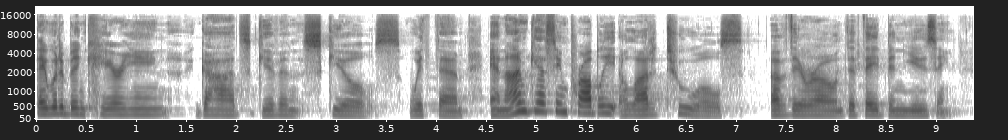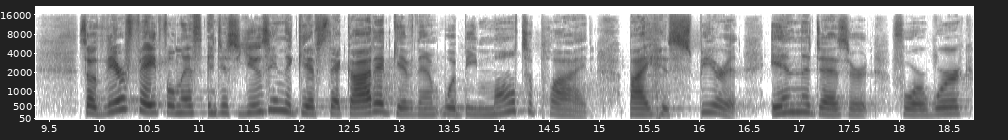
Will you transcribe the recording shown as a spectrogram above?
they would have been carrying God's given skills with them. And I'm guessing probably a lot of tools of their own that they'd been using. So their faithfulness in just using the gifts that God had given them would be multiplied by His Spirit in the desert for work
